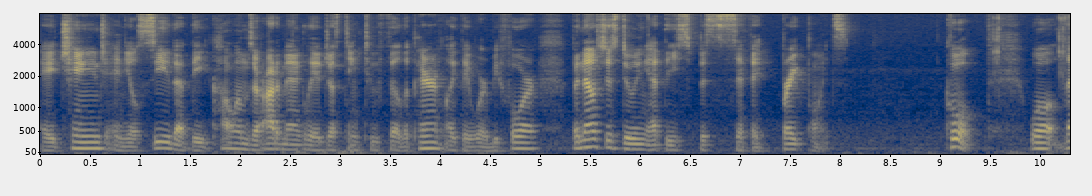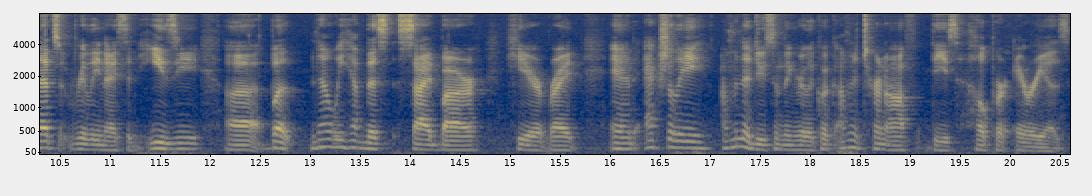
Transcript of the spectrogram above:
a change and you'll see that the columns are automatically adjusting to fill the parent like they were before, but now it's just doing at the specific breakpoints. Cool. Well, that's really nice and easy, uh, but now we have this sidebar here, right? And actually, I'm to do something really quick. I'm to turn off these helper areas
